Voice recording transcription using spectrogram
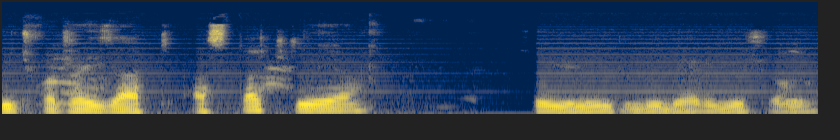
which fertilizer a touched layer so you need to do the irrigation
